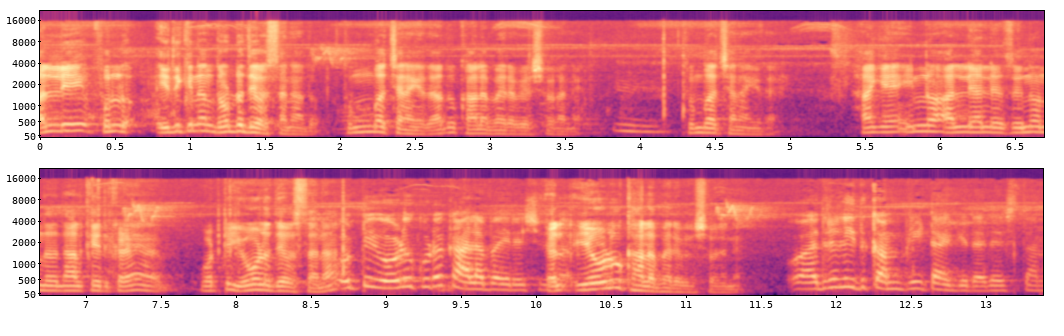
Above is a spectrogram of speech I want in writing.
ಅಲ್ಲಿ ಫುಲ್ ಇದಕ್ಕಿಂತ ದೊಡ್ಡ ದೇವಸ್ಥಾನ ಅದು. ತುಂಬ ಚೆನ್ನಾಗಿದೆ ಅದು ಕಾಲಭೈರವೇಶ್ವರನೇ. ತುಂಬ ಚೆನ್ನಾಗಿದೆ. ಹಾಗೆ ಇನ್ನು ಅಲ್ಲಿ ಅಲ್ಲಿ ಇನ್ನೊಂದು ನಾಲ್ಕೈದು ಕಡೆ ಒಟ್ಟು ಏಳು ದೇವಸ್ಥಾನ. ಒಟ್ಟು ಏಳು ಕೂಡ ಕಾಲಭೈರೇಶ್ವರ. ಏಳು ಕಾಲಭೈರವೇಶ್ವರನೇ ಅದರಲ್ಲಿ ಇದು ಕಂಪ್ಲೀಟ್ ಆಗಿದೆ ದೇವಸ್ಥಾನ.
